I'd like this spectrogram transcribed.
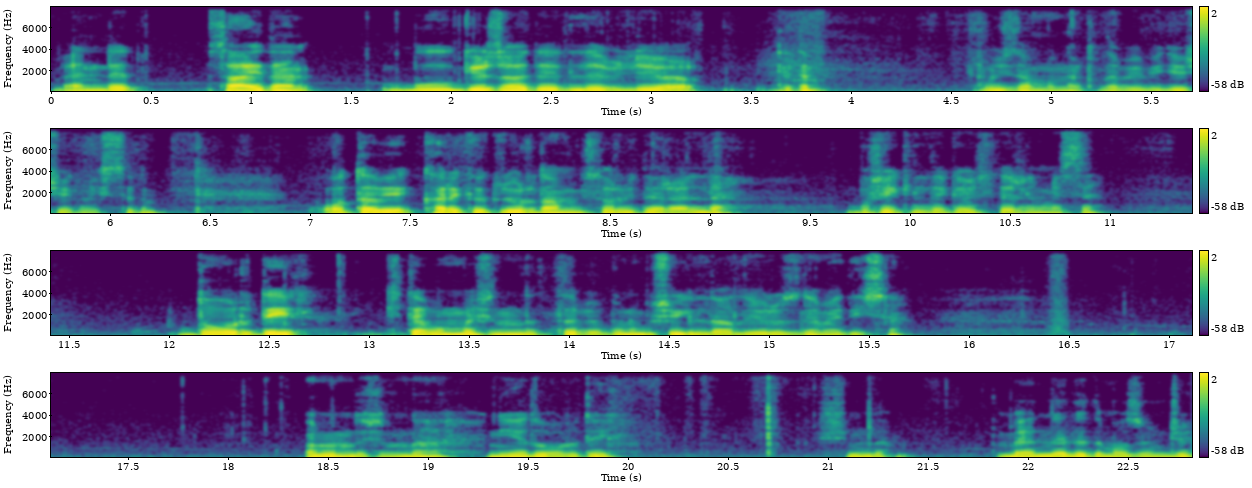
Ben de sahiden bu göz ardı edilebiliyor dedim. O yüzden bunun hakkında bir video çekmek istedim. O tabi karekök zorudan bir soruydu herhalde. Bu şekilde gösterilmesi doğru değil. Kitabın başında tabi bunu bu şekilde alıyoruz demediyse. Onun dışında niye doğru değil? Şimdi ben ne dedim az önce?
